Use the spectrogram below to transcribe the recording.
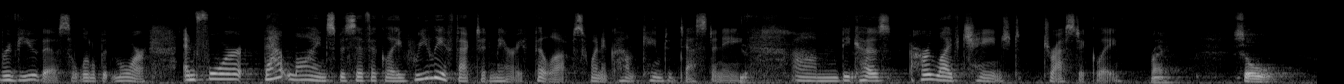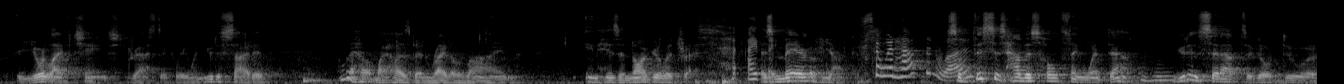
review this a little bit more. And for that line specifically, really affected Mary Philipse when it com- came to destiny, Yes. um, because her life changed drastically. Right. So your life changed drastically when you decided, I'm going to help my husband write a line in his inaugural address as mayor of Yonkers. So what happened was. So this is how this whole thing went down. You didn't set out to go do a,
